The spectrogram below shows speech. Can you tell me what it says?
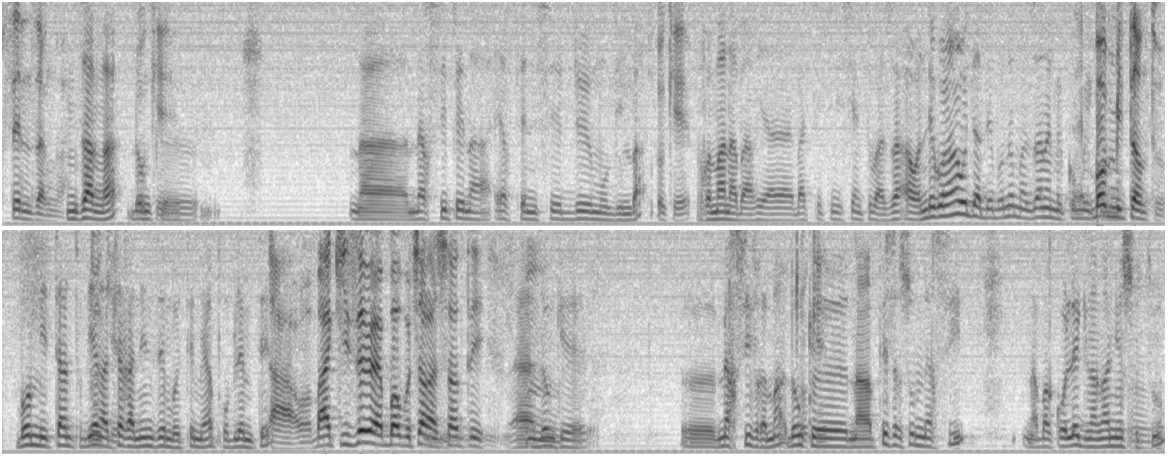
sel nzanga nzanga donc okay. euh, na merci mpe na rtnc 2 mobimba. Okay. vraiment na batechnicien ba to baza awa ndeko nanga oti adebonome aza na mekomobomitantu eh, bomitantu bien okay. atiaka ni nzembo te mais ya problème te. Ah, Bakize bobo tiaka chante. Ah, hmm. Donc euh, Euh, merci vraiment. Donc, okay. euh, na merci na ba collègue na gagné surtout. Mm.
